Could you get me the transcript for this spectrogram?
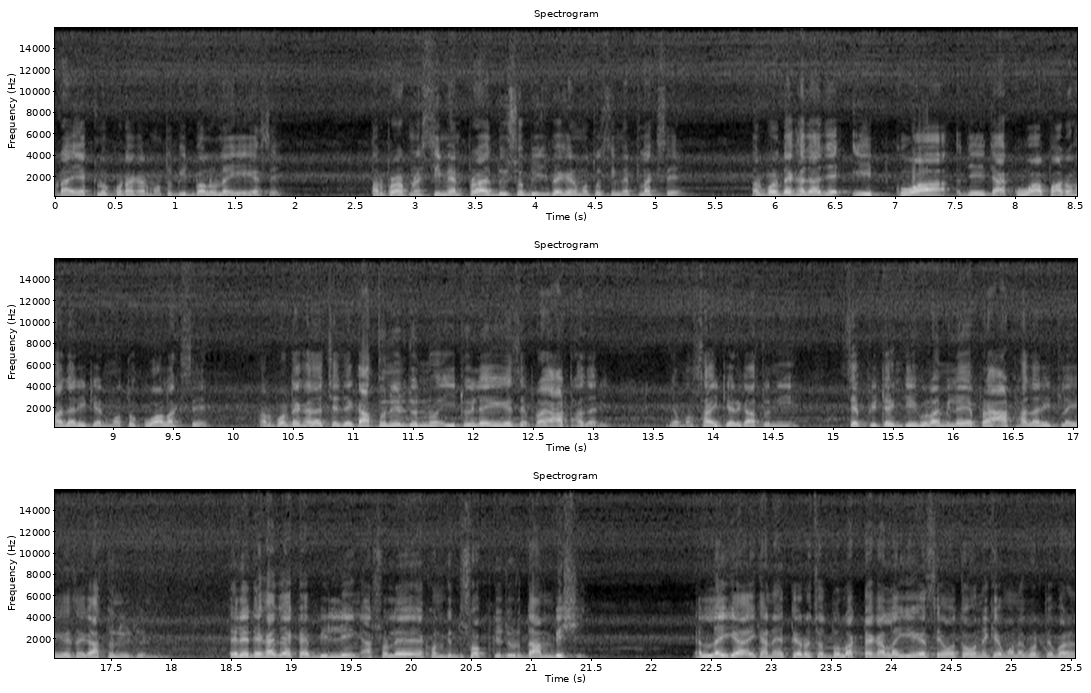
প্রায় এক লক্ষ টাকার মতো বিট বালু লেগে গেছে। তারপর আপনার সিমেন্ট প্রায় দুইশো বিশ ব্যাগের মতো সিমেন্ট লাগছে। তারপর দেখা যায় যে ইট, কোয়া যেটা কোয়া বারো হাজার ইটের মতো কোয়া লাগছে। তারপর দেখা যাচ্ছে যে গাঁথুনির জন্য ইটই লেগে গেছে প্রায় আট হাজার ইট। যেমন সাইটের গাঁথুনি, সেফটি ট্যাঙ্কি এগুলো মিলিয়ে প্রায় আট হাজার ইট লেগে গেছে গাঁথুনির জন্য। তাহলে দেখা যায় একটা বিল্ডিং আসলে এখন কিন্তু সব কিছুর দাম বেশি। এর লাইগা এখানে তেরো চোদ্দ লাখ টাকা লাগিয়ে গেছে, অত অনেকে মনে করতে পারেন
